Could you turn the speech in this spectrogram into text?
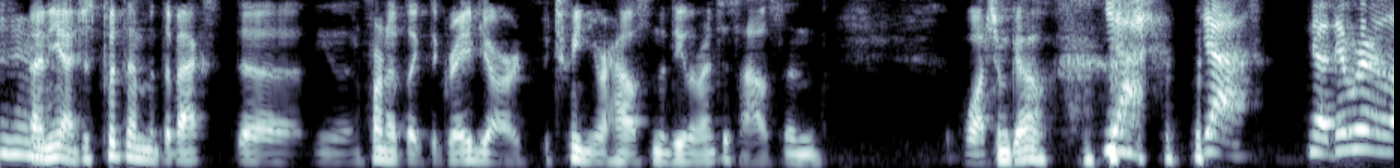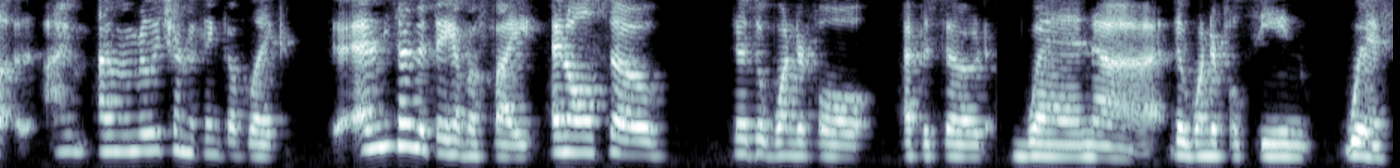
Mhm. and yeah just put them at the back the you know in front of like the graveyard between your house and the DiLaurentis house and watch them go yeah, yeah. No, there were. a lot- I'm I'm really trying to think of like anytime that they have a fight, and also there's a wonderful episode when uh the wonderful scene with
